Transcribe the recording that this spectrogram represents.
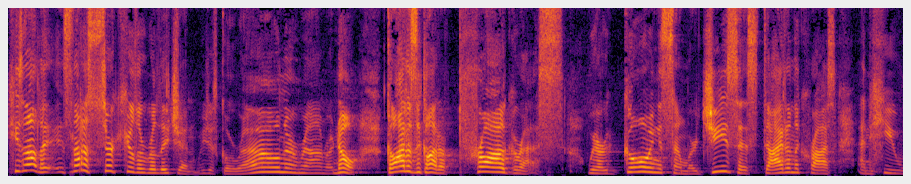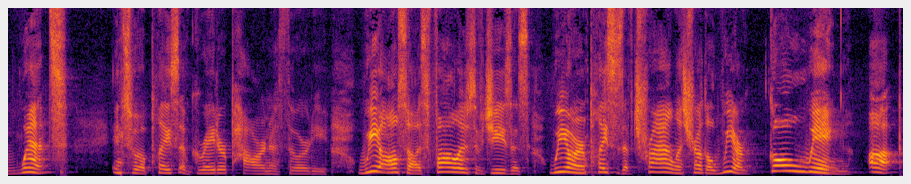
He's not, it's not a circular religion. We just go round and round. No, God is a God of progress. We are going somewhere. Jesus died on the cross and he went into a place of greater power and authority. We also, as followers of Jesus, we are in places of trial and struggle. We are going up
